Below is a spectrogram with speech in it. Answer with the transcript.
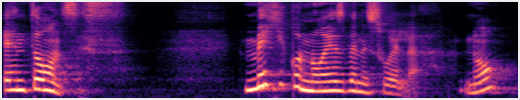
Entonces, México no es Venezuela, ¿no?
